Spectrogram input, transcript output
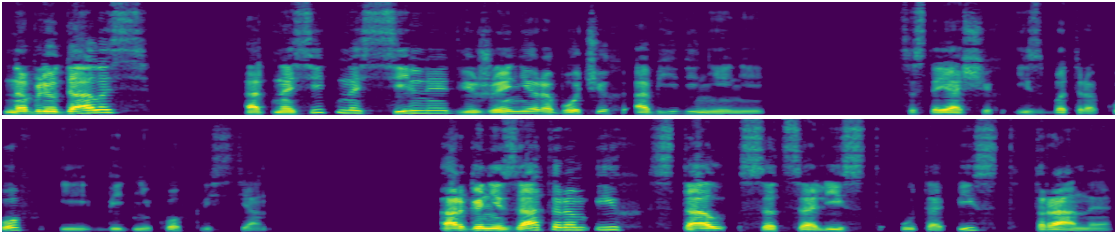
наблюдалось относительно сильное движение рабочих объединений, состоящих из батраков и бедняков-крестьян. Организатором их стал социалист-утопист Тране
